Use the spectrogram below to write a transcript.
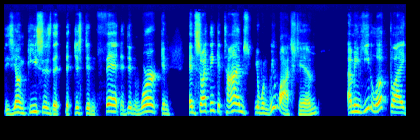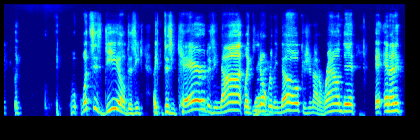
these young pieces that that just didn't fit and it didn't work. And and so I think at times, you know, when we watched him, I mean, he looked like like what's his deal? Does he like does he care? Does he not? Like right. you don't really know because you're not around it. And, and, I think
